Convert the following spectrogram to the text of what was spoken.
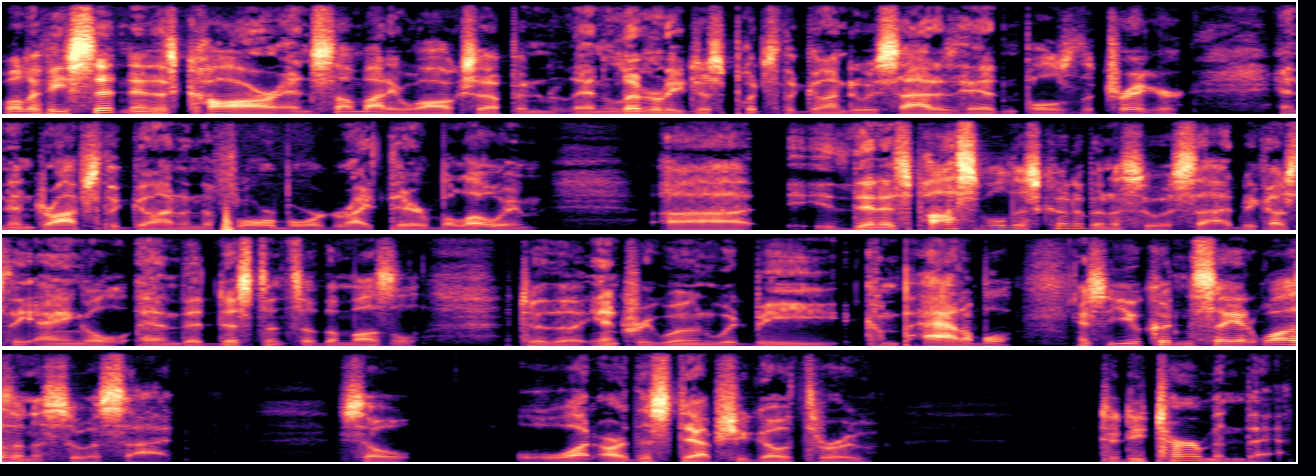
Well, if he's sitting in his car and somebody walks up and, and literally just puts the gun to his side of his head and pulls the trigger and then drops the gun in the floorboard right there below him, uh, then it's possible this could have been a suicide because the angle and the distance of the muzzle to the entry wound would be compatible. And so you couldn't say it wasn't a suicide. So, what are the steps you go through to determine that?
